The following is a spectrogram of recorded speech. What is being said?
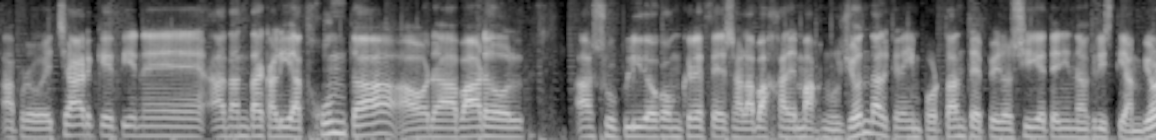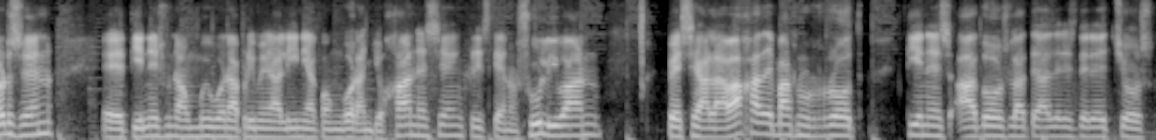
aprovechar que tiene a tanta calidad junta, ahora Barol ha suplido con creces a la baja de Magnus Jondal, que era importante, pero sigue teniendo a Christian Björsen. Eh, tienes una muy buena primera línea con Goran Johannesen, Cristiano O'Sullivan. Pese a la baja de Magnus Roth, tienes a dos laterales derechos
